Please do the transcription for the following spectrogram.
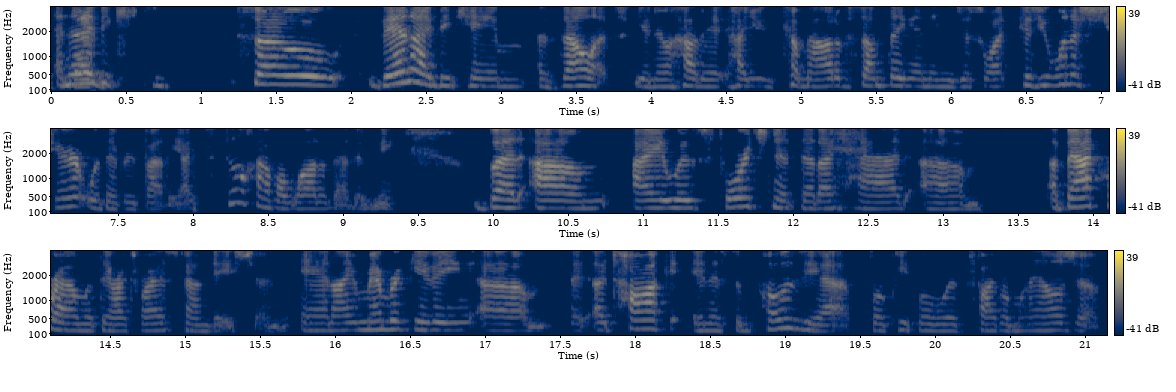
and then i became so then I became a zealot, you know, how to how you come out of something and then you just want because you want to share it with everybody. I still have a lot of that in me. But um, I was fortunate that I had um, a background with the Arthritis Foundation. And I remember giving um, a, a, talk in a symposia for people with fibromyalgia.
